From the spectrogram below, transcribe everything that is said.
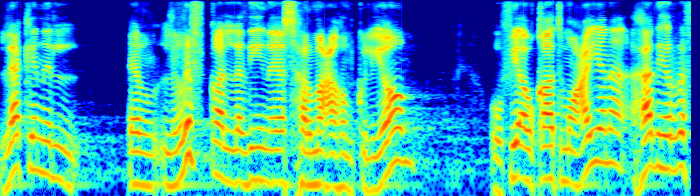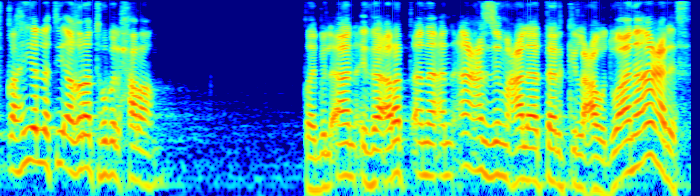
لكن الرفقة الذين يسهر معهم كل يوم وفي أوقات معينة هذه الرفقة هي التي أغرته بالحرام. طيب الآن إذا أردت أنا أن أعزم على ترك العود وأنا أعرف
